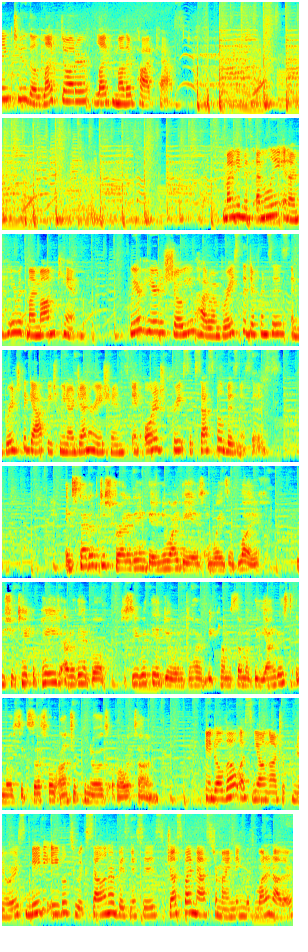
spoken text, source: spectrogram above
listening to the Like Daughter, Like Mother podcast. My name is Emily, and I'm here with my mom, Kim. We are here to show you how to embrace the differences and bridge the gap between our generations in order to create successful businesses. Instead of discrediting their new ideas and ways of life, we should take a page out of their book to see what they're doing to have become some of the youngest and most successful entrepreneurs of our time. And although us young entrepreneurs may be able to excel in our businesses just by masterminding with one another,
